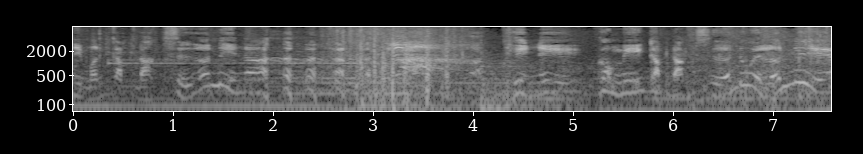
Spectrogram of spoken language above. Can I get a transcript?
นี่มันกับดักเสือนี่นะ ที่นี่ก็มีกับดักเสือด้วยเหรอเนี่ย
